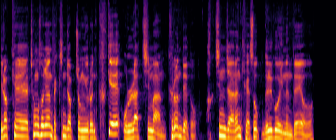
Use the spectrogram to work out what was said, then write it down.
이렇게 청소년 백신 접종률은 크게 올랐지만 그런데도 확진자는 계속 늘고 있는데요.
